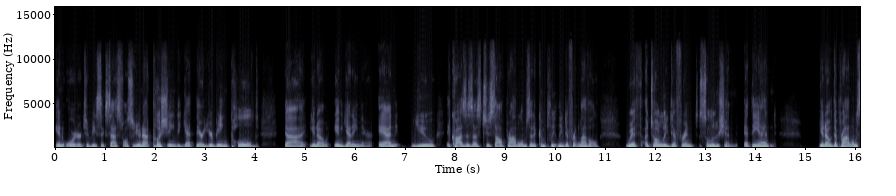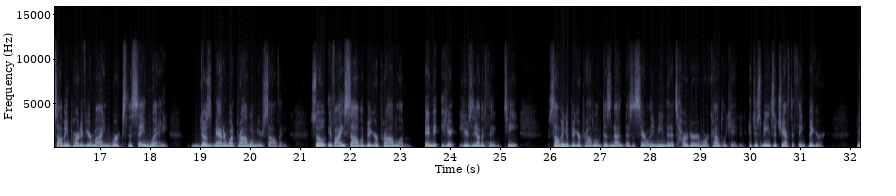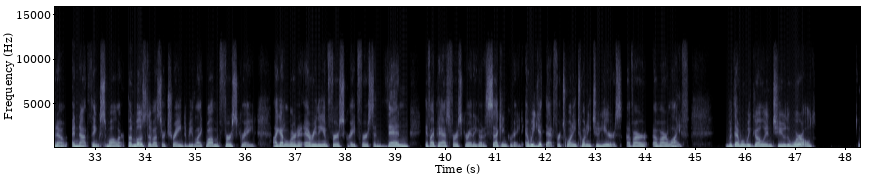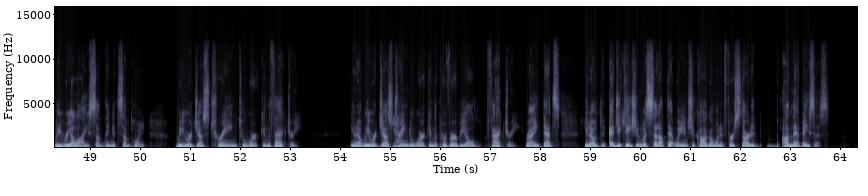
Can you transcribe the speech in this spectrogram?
in order to be successful. So you're not pushing to get there, you're being pulled uh, you know, in getting there. And you it causes us to solve problems at a completely different level with a totally different solution at the end. You know, the problem solving part of your mind works the same way, doesn't matter what problem you're solving. So if I solve a bigger problem, and here, here's the other thing, T, solving a bigger problem does not necessarily mean that it's harder or more complicated. It just means that you have to think bigger, you know, and not think smaller. But most of us are trained to be like, well, I'm in first grade. I got to learn everything in first grade first. And then if I pass first grade, I go to second grade. And we get that for 20, 22 years of our of our life. But then when we go into the world, we realize something at some point. We were just trained to work in the factory you know, we were just Yeah. trained to work in the proverbial factory, right? That's, you know, the education was set up that way in Chicago when it first started on that basis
